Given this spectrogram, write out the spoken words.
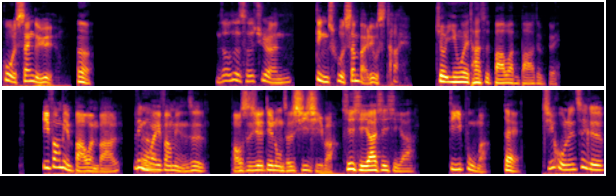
过了三个月，嗯，你知道这车居然定出了三百六十台，就因为它是八万八，对不对？一方面八万八。另外一方面是保时捷电动车稀奇吧？稀奇啊，稀奇啊！第一步嘛，对。结果呢，这个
